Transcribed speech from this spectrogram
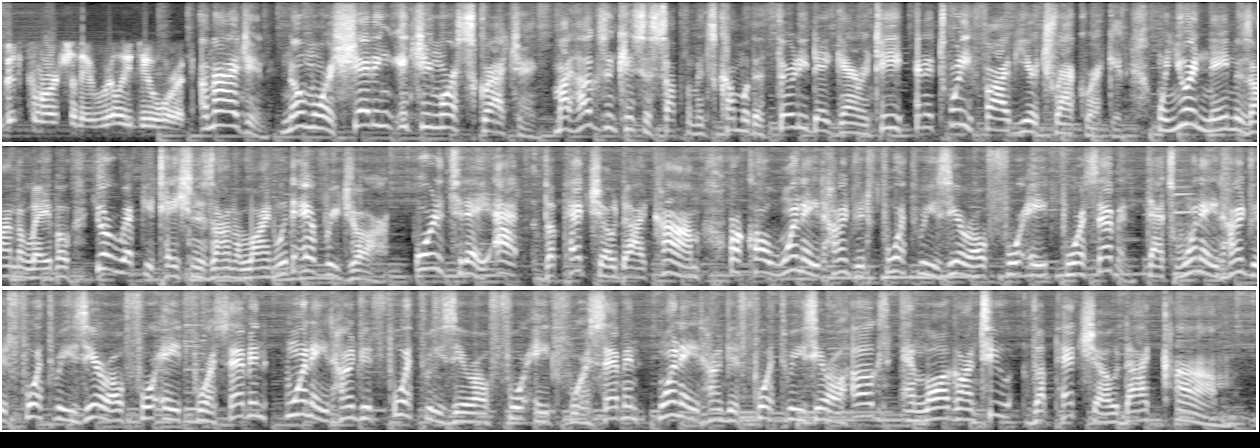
Good commercial. They really do work. Imagine no more shedding, itching, or scratching. My Hugs and Kisses supplements come with a 30 day guarantee and a 25 year track record. When your name is on the label, your reputation is on the line with every jar. Order today at thepetshow.com or call 1 800 430 4847. That's 1 800 430 4847, 1 800 430 4847, 1 800 430 HUGS, and log on to thepetshow.com.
